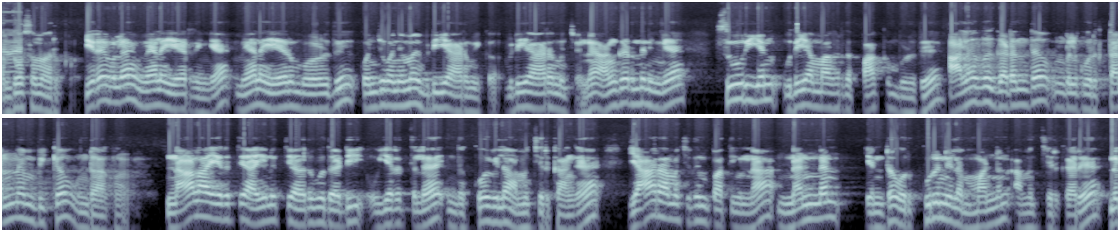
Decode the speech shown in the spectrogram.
சந்தோஷமாக இருக்கும். இரவில் மேலே ஏறுறீங்க. மேலே ஏறும்பொழுது கொஞ்சம் கொஞ்சமாக விடிய ஆரம்பிக்கும். விடிய ஆரம்பிச்சோன்னே அங்கேருந்து நீங்கள் சூரியன் உதயமாகிறத பார்க்கும் பொழுது அளவு கடந்த உங்களுக்கு ஒரு தன்னம்பிக்கை உண்டாகும். நாலாயிரத்தி ஐநூற்றி அறுபது அடி உயரத்தில் இந்த கோவிலை அமைச்சிருக்காங்க. யார் அமைச்சதுன்னு பார்த்தீங்கன்னா நன்னன் என்ற ஒரு குறுநில மன்னன் அமைச்சிருக்காரு. இந்த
